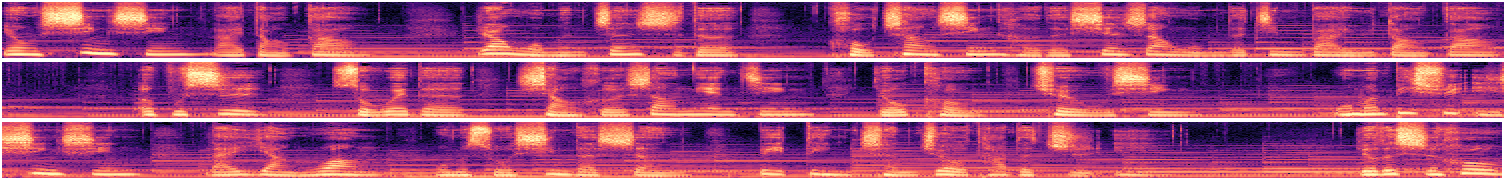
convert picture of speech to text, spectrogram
用信心来祷告，让我们真实的。口唱心和的献上我们的敬拜与祷告，而不是所谓的小和尚念经，有口却无心。我们必须以信心来仰望我们所信的神，必定成就他的旨意。有的时候，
